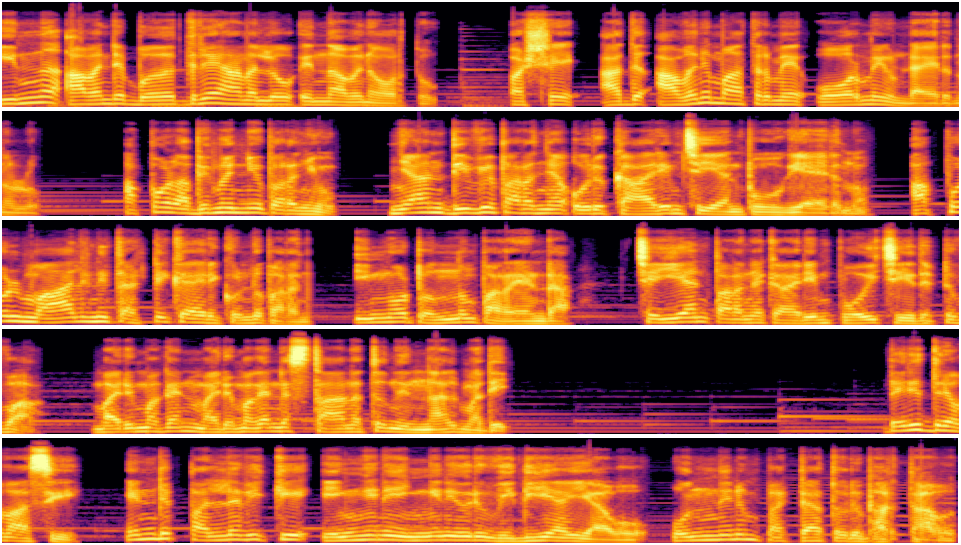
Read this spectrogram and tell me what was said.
ഇന്ന് അവന്റെ ബർത്ത്ഡേ ആണല്ലോ എന്ന് അവൻ ഓർത്തു. പക്ഷേ അത് അവന് മാത്രമേ ഓർമ്മയുണ്ടായിരുന്നുള്ളൂ. അപ്പോൾ അഭിമന്യു പറഞ്ഞു ഞാൻ ദിവ്യ പറഞ്ഞ ഒരു കാര്യം ചെയ്യാൻ പോവുകയായിരുന്നു. അപ്പോൾ മാലിനി തട്ടിക്കയറിക്കൊണ്ട് പറഞ്ഞു ഇങ്ങോട്ടൊന്നും പറയണ്ട. ചെയ്യാൻ പറഞ്ഞ കാര്യം പോയി ചെയ്തിട്ട് വാ. മരുമകൻ മരുമകന്റെ സ്ഥാനത്ത് നിന്നാൽ മതി. ദരിദ്രവാസി എന്റെ പല്ലവിക്ക് എങ്ങനെ ഇങ്ങനെ ഒരു വിധിയായിയാവോ ഒന്നിനും പറ്റാത്തൊരു ഭർത്താവ്.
